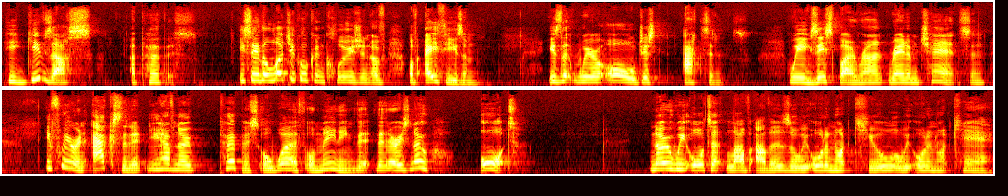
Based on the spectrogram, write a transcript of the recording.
He gives us a purpose. You see, the logical conclusion of, of atheism is that we're all just accidents. We exist by ran, random chance. And if we're an accident, you have no purpose or worth or meaning. There, there is no ought. No, we ought to love others, or we ought to not kill, or we ought to not care.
